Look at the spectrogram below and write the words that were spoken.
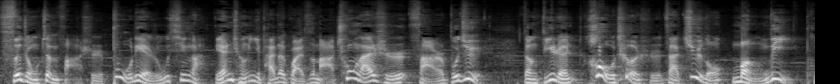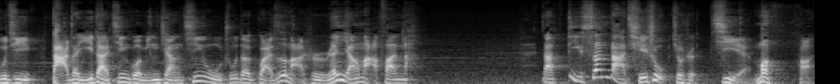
此种阵法是布列如星啊，连成一排的拐子马冲来时散而不聚，等敌人后撤时再聚拢猛力突击，打得一代金国名将金兀术的拐子马是人仰马翻呐。那第三大奇术就是解梦。啊，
